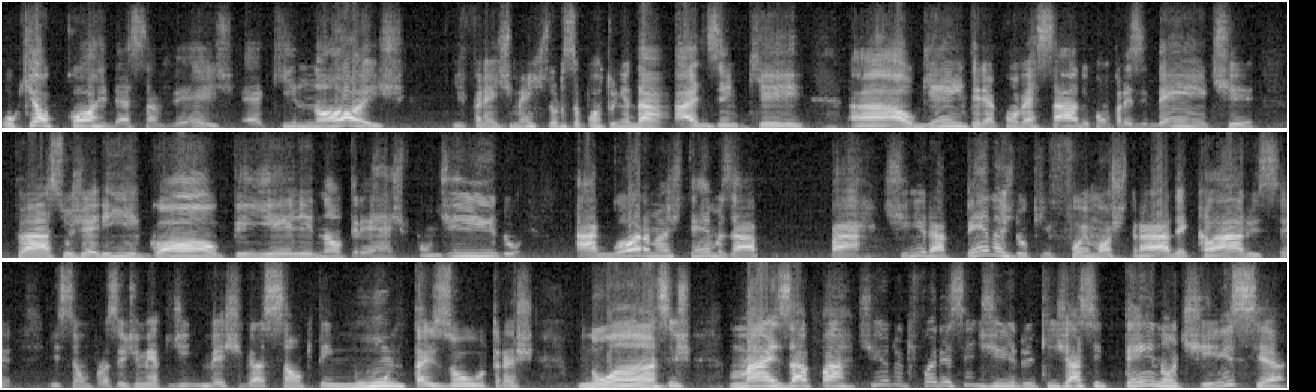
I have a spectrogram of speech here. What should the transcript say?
O que ocorre dessa vez é que nós, diferentemente de todas as oportunidades em que ah, alguém teria conversado com o presidente para sugerir golpe e ele não teria respondido, agora nós temos a partir apenas do que foi mostrado, é claro, isso é, isso é um procedimento de investigação que tem muitas outras nuances, mas a partir do que foi decidido e que já se tem notícia,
